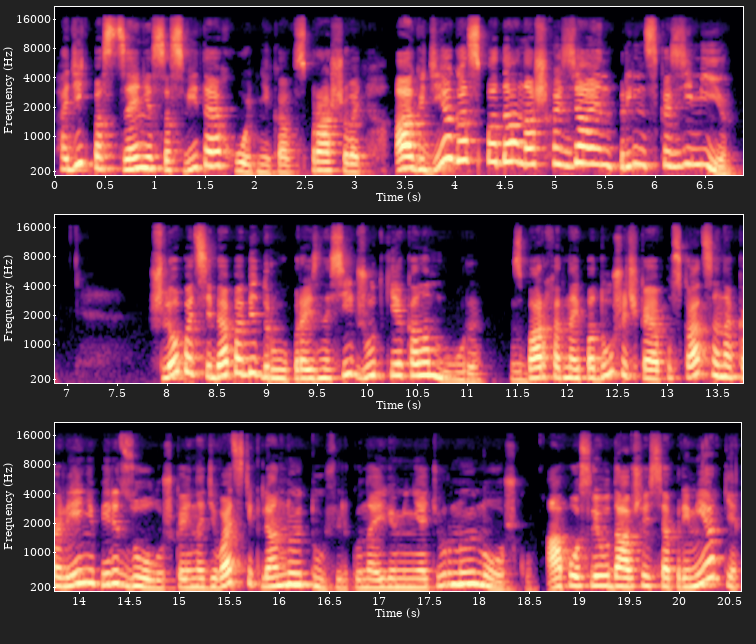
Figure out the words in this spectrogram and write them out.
Ходить по сцене со свитой охотников, спрашивать «А где, господа, наш хозяин, принц Казимир?» Шлепать себя по бедру, произносить жуткие каламбуры – с бархатной подушечкой опускаться на колени перед Золушкой и надевать стеклянную туфельку на ее миниатюрную ножку. А после удавшейся примерки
